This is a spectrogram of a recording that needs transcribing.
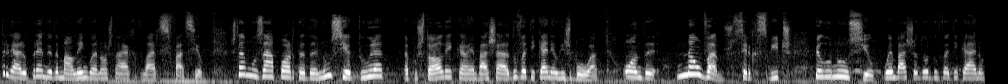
Entregar o prémio da má língua não está a revelar-se fácil. Estamos à porta da Nunciatura Apostólica, a Embaixada do Vaticano em Lisboa, onde não vamos ser recebidos pelo Núncio, o embaixador do Vaticano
